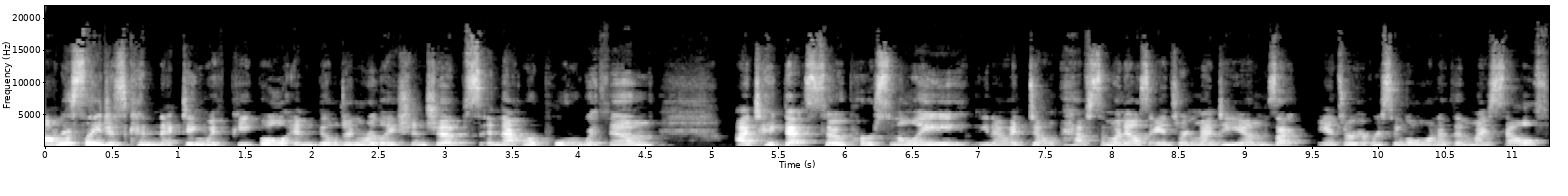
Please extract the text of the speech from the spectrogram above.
Honestly, just connecting with people and building relationships and that rapport with them. I take that so personally. You know, I don't have someone else answering my DMs. I answer every single one of them myself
